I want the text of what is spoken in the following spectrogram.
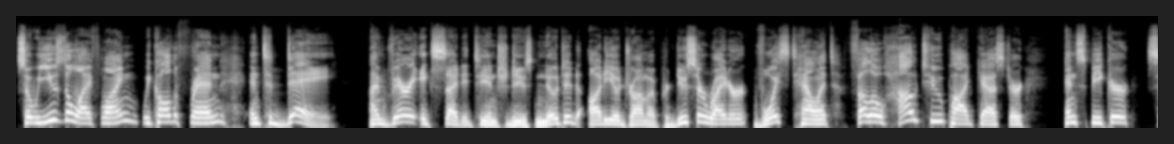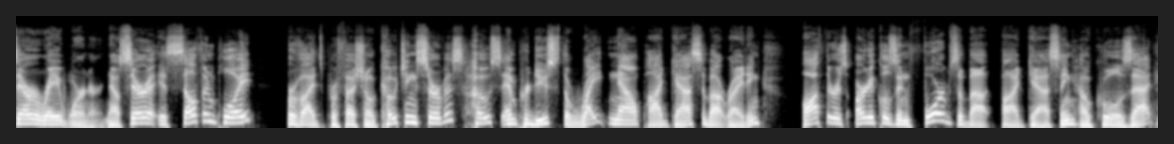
So we used a lifeline, we called a friend, and today I'm very excited to introduce noted audio drama producer, writer, voice talent, fellow how to podcaster, and speaker, Sarah Rhea Werner. Now, Sarah is self employed, provides professional coaching service, hosts and produces the Write Now podcast about writing, authors articles in Forbes about podcasting. How cool is that?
